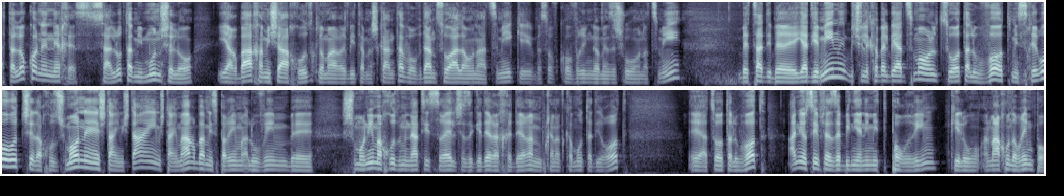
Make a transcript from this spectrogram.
אתה לא קונה נכס שעלות המימון שלו היא 4-5 אחוז, כלומר ריבית המשכנתה, ואובדן תשואה להון העצמי, כי בסוף קוברים גם איזשהו הון עצמי. בצד, ביד ימין, בשביל לקבל ביד שמאל, תשואות עלובות משכירות של אחוז 8, 2, 2, 2, 4, מספרים עלובים ב-80 אחוז במדינת ישראל, שזה גדרה חדרה מבחינת כמות הדירות. אה, הצעות עלובות. אני אוסיף לזה בניינים מתפוררים, כאילו, על מה אנחנו מדברים פה?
